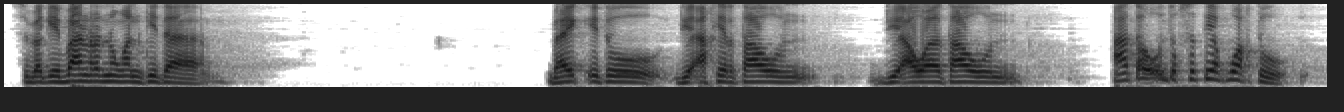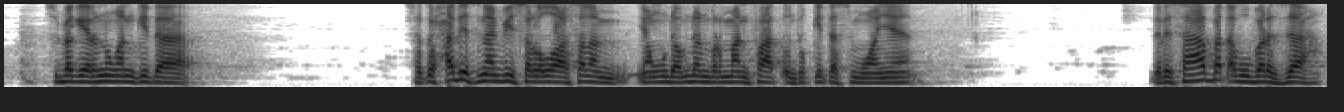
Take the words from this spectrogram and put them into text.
sebagai bahan renungan kita, baik itu di akhir tahun, di awal tahun, atau untuk setiap waktu sebagai renungan kita satu hadis Nabi SAW yang mudah-mudahan bermanfaat untuk kita semuanya dari sahabat Abu Barzah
